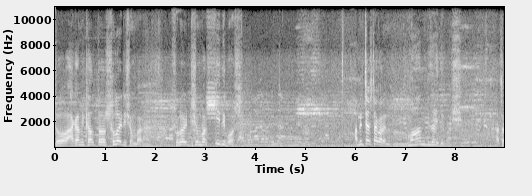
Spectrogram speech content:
তো আগামীকাল তো ষোলোই ডিসেম্বর। ষোলোই ডিসেম্বর কি দিবস? আপনি চেষ্টা করেন। মহান বিজয় দিবস। আচ্ছা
